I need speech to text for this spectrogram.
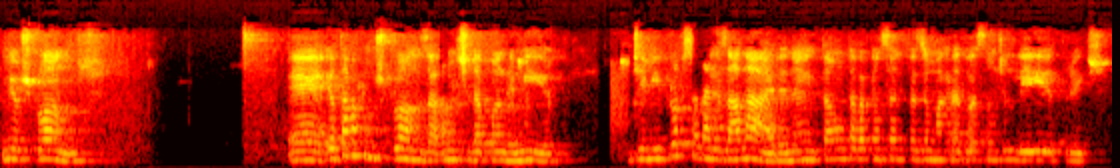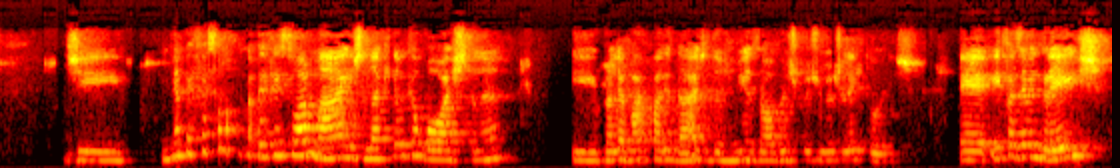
meus planos. É, eu estava com uns planos antes da pandemia de me profissionalizar na área, né? Então, estava pensando em fazer uma graduação de letras, de me aperfeiçoar, aperfeiçoar mais naquilo que eu gosto, né? E para levar a qualidade das minhas obras para os meus leitores. É, e fazer o inglês,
